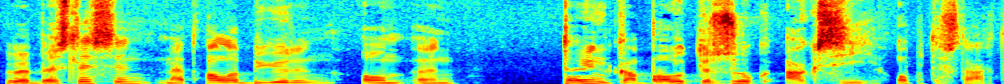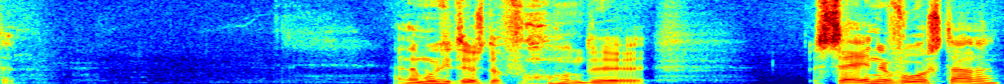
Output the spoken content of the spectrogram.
we beslissen met alle buren om een tuinkabouterzoekactie op te starten. En dan moet je dus de volgende scène voorstellen.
